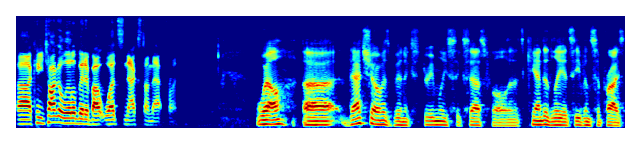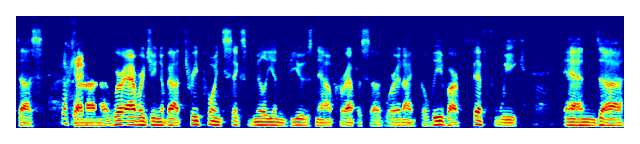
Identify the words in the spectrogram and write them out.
Uh, can you talk a little bit about what's next on that front? Well, uh, that show has been extremely successful, and it's candidly, it's even surprised us. Okay. Uh, we're averaging about 3.6 million views now per episode. We're in, I believe, our fifth week. And uh,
